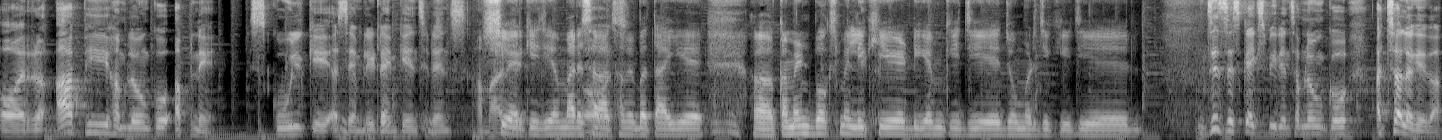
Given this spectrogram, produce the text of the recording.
और आप भी हम लोगों को अपने स्कूल के असेंबली टाइम के इंसिडेंट्स हमारे शेयर कीजिए हमारे साथ हमें बताइए। कमेंट बॉक्स में लिखिए डीएम कीजिए जो मर्ज़ी कीजिए। जिस जिसका एक्सपीरियंस हम लोगों को अच्छा लगेगा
